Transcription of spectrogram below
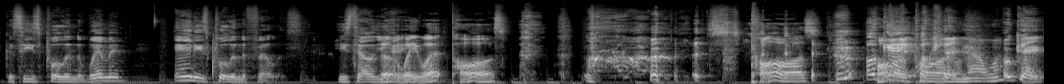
because he's pulling the women and he's pulling the fellas. He's telling you, Oh, hey, wait, what? Pause. pause. okay, Hard pause okay, on that one. okay.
